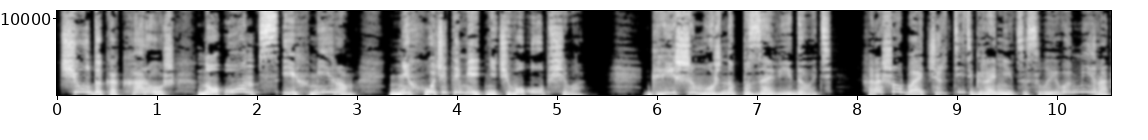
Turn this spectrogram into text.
чудо как хорош, но он с их миром не хочет иметь ничего общего. Грише можно позавидовать, Хорошо бы очертить границы своего мира,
